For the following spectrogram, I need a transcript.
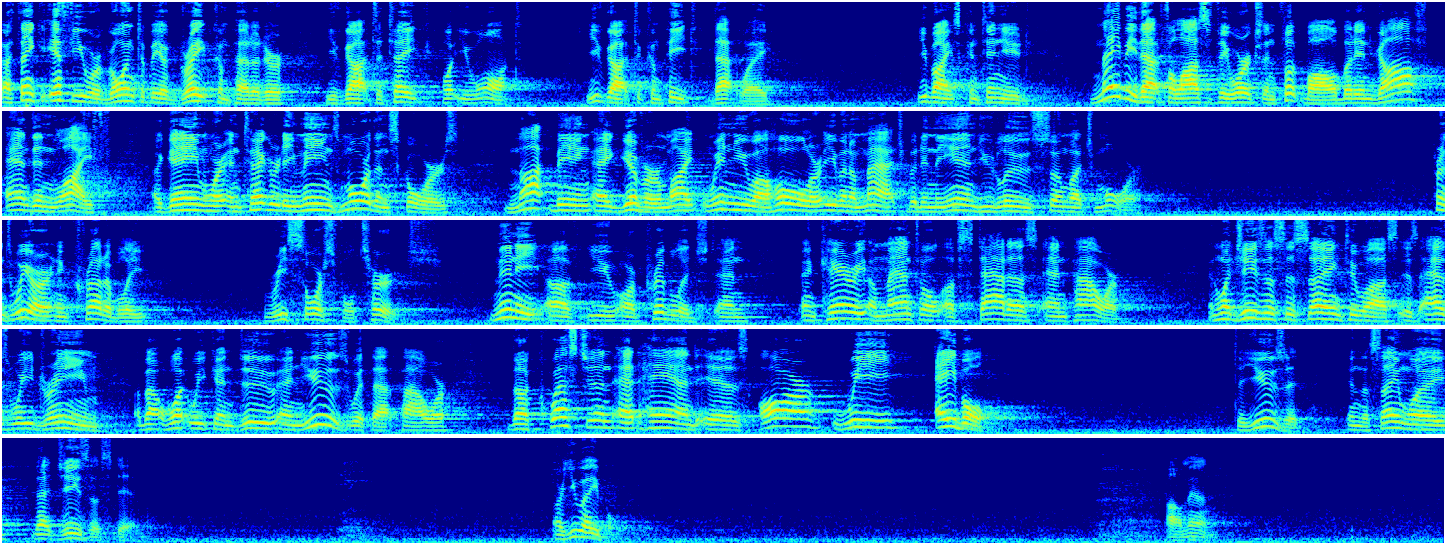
I think if you are going to be a great competitor, you've got to take what you want. You've got to compete that way. Eubanks continued, Maybe that philosophy works in football, but in golf and in life, a game where integrity means more than scores, not being a giver might win you a hole or even a match, but in the end, you lose so much more. Friends, we are an incredibly resourceful church. Many of you are privileged and, and carry a mantle of status and power. And what Jesus is saying to us is as we dream about what we can do and use with that power, the question at hand is are we able to use it in the same way that Jesus did? Are you able?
